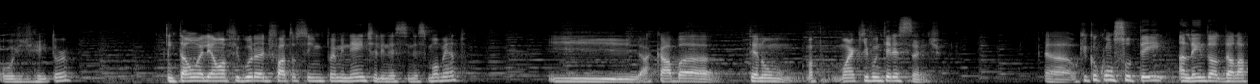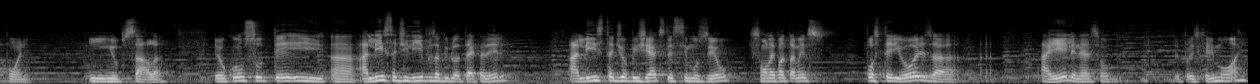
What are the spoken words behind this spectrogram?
hoje de reitor. Então ele é uma figura de fato assim proeminente ali nesse nesse momento e acaba tendo um, um arquivo interessante. Uh, o que, que, eu consultei além da, da Lapônia em Uppsala? Eu consultei uh, a lista de livros da biblioteca dele, a lista de objetos desse museu, que são levantamentos posteriores a, a ele, né? São depois que ele morre,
